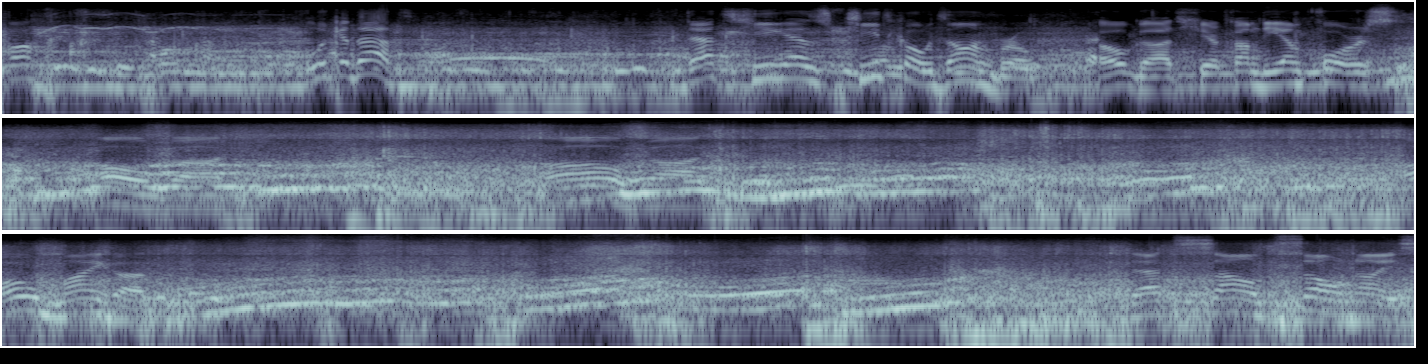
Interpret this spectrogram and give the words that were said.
fuck? Look at that. That he has cheat codes on, bro. Oh god, here come the M4s. Oh god. Oh god. Oh my god. That sounds so nice.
